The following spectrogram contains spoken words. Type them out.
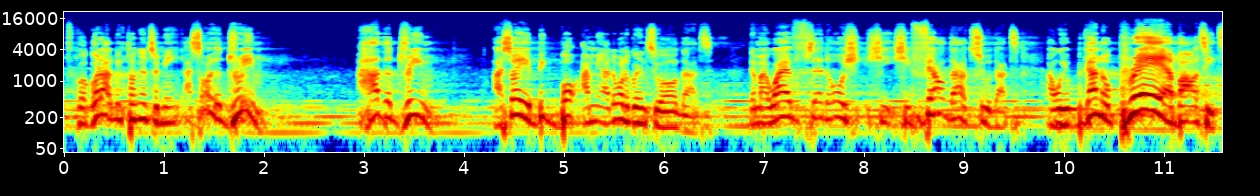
Because God had been talking to me. I saw a dream. I had a dream. I saw a big ball. I mean, I don't want to go into all that. Then my wife said, Oh, she, she, she felt that too. That and we began to pray about it.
